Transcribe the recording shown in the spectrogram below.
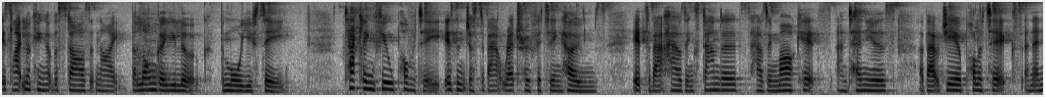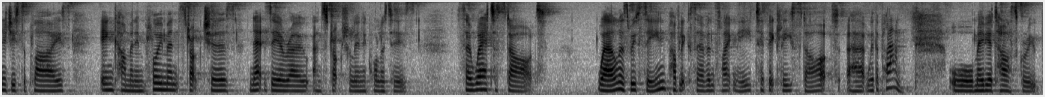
It's like looking at the stars at night. The longer you look, the more you see. Tackling fuel poverty isn't just about retrofitting homes, It's about housing standards, housing markets and tenures, about geopolitics and energy supplies, income and employment structures, net zero and structural inequalities. So where to start? Well, as we've seen, public servants like me typically start uh, with a plan or maybe a task group.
